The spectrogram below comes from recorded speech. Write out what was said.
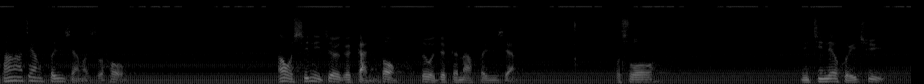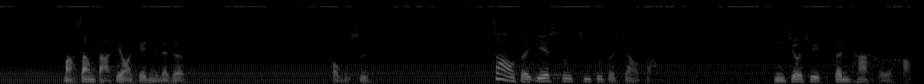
当他这样分享的时候，然后我心里就有个感动，所以我就跟他分享，我说：“你今天回去，马上打电话给你那个同事，照着耶稣基督的教导，你就去跟他和好。”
